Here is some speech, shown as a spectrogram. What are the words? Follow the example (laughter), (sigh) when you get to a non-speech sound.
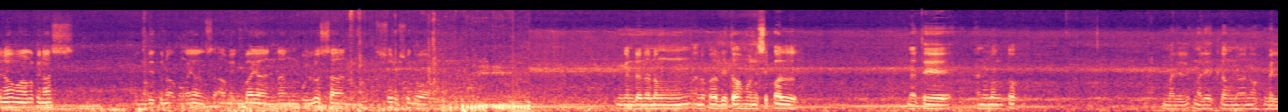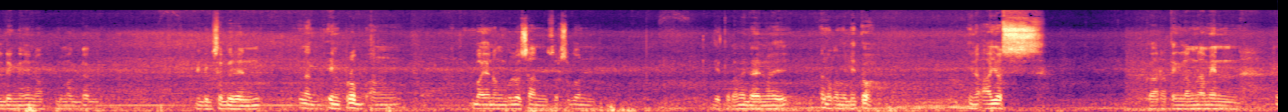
Yun o mga kapinas. Nandito na ako ngayon sa aming bayan ng Bulusan, Sursugon. Ang ganda na ng ano pala dito, municipal. Dati ano lang to. Maliit, maliit lang na ano, building ngayon oh, dumagdag. Ibig sabihin, nag-improve ang bayan ng Bulusan, Sursugon. Dito kami dahil may ano kami dito. Inaayos. Karating lang namin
